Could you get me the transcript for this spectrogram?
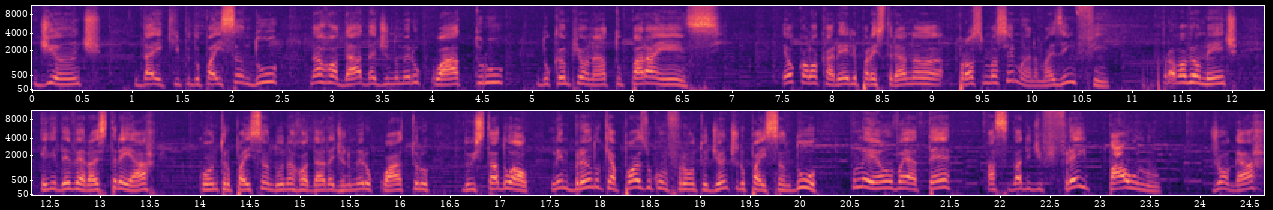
diante da equipe do Paysandu na rodada de número 4 do Campeonato Paraense. Eu colocarei ele para estrear na próxima semana, mas enfim, provavelmente ele deverá estrear contra o Paysandu na rodada de número 4 do estadual. Lembrando que após o confronto diante do Paysandu, o Leão vai até a cidade de Frei Paulo jogar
